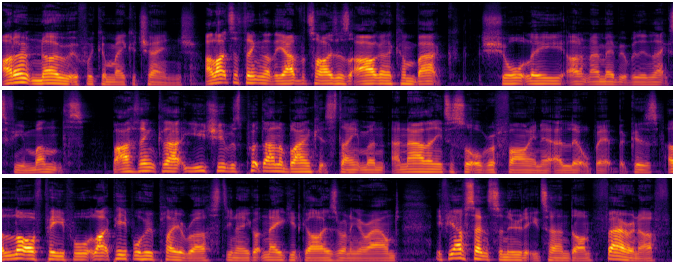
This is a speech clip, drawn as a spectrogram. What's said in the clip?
I don't know if we can make a change. I like to think that the advertisers are going to come back shortly. I don't know, maybe within the next few months. But I think that YouTube has put down a blanket statement and now they need to sort of refine it a little bit because a lot of people, like people who play Rust, you know, you got naked guys running around. If you have censor nudity turned on, fair enough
